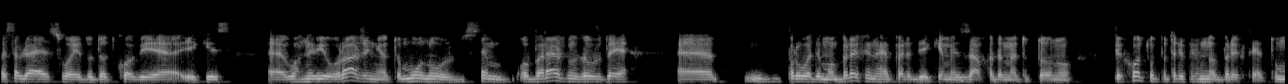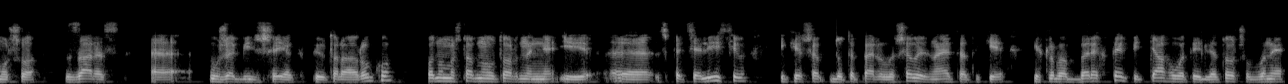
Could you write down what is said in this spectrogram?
виставляє свої додаткові е, якісь е, вогневі ураження. Тому ну з цим обережно завжди е, проводимо брифінги перед якимись заходами. Тобто, ну піхоту потрібно берегти, тому що зараз е, вже більше як півтора року повномасштабного вторгнення і е, спеціалістів, які ще дотепер лишились, знаєте, такі їх треба берегти, підтягувати для того, щоб вони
